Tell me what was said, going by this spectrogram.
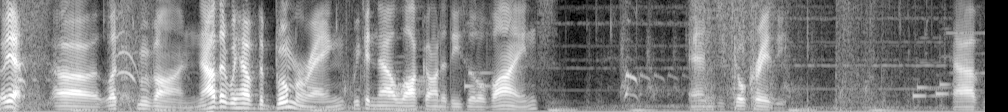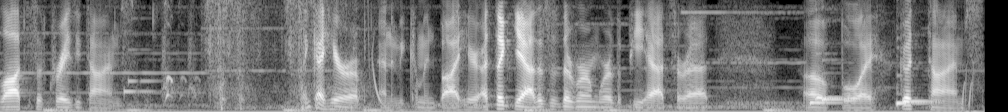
So yes, uh, let's move on. Now that we have the boomerang, we can now lock onto these little vines and just go crazy. Have lots of crazy times. I think I hear an enemy coming by here. I think, yeah, this is the room where the Peahats are at. Oh boy, good times.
